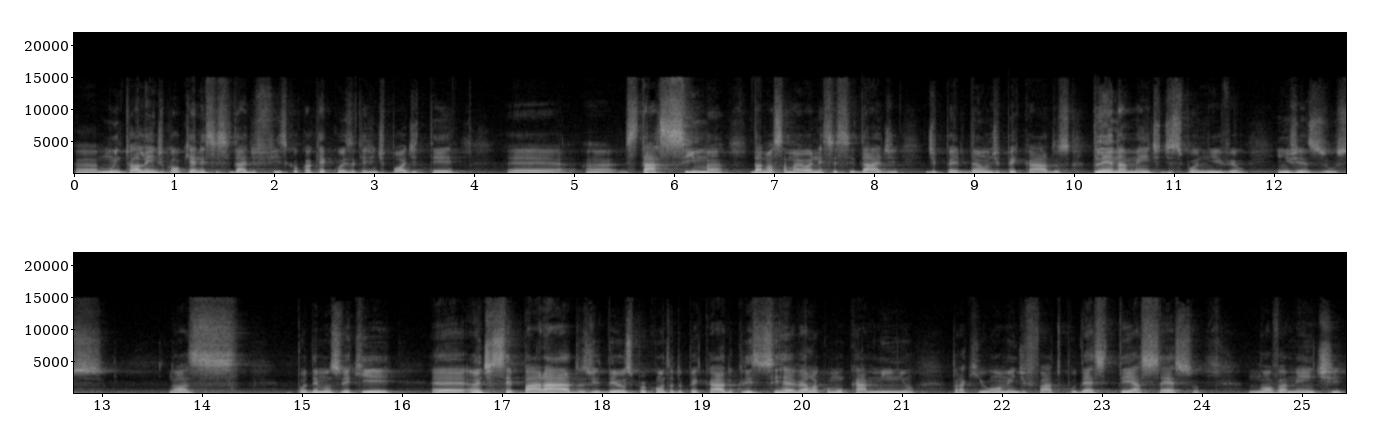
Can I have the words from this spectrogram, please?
ah, muito além de qualquer necessidade física, qualquer coisa que a gente pode ter, é, está acima da nossa maior necessidade de perdão de pecados, plenamente disponível em Jesus. Nós podemos ver que é, antes separados de Deus por conta do pecado, Cristo se revela como o caminho para que o homem de fato pudesse ter acesso novamente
